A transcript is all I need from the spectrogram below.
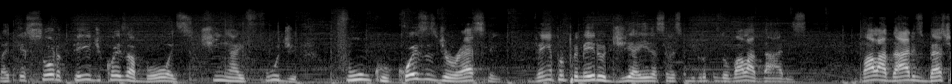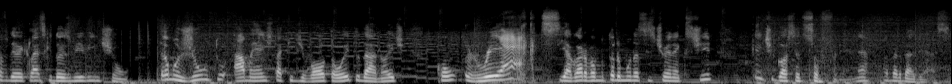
vai ter sorteio de coisa boa, Steam, iFood, Funko, coisas de wrestling. Venha pro primeiro dia aí da seleção de grupos do Valadares. Valadares Best of the Year Classic 2021. Tamo junto. Amanhã a gente tá aqui de volta, 8 da noite, com Reacts. E agora vamos todo mundo assistir o NXT, porque a gente gosta de sofrer, né? A verdade é essa.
